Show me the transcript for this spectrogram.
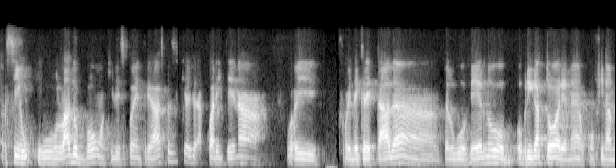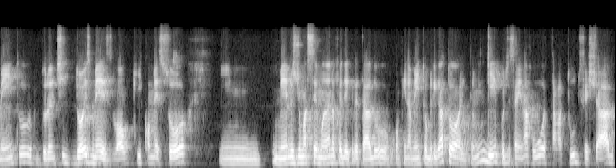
Assim, o, o, lado bom aqui da Espanha, entre aspas, é que a quarentena foi foi decretada pelo governo obrigatória, né? O confinamento durante dois meses, logo que começou em menos de uma semana foi decretado o confinamento obrigatório. Então ninguém podia sair na rua, estava tudo fechado.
